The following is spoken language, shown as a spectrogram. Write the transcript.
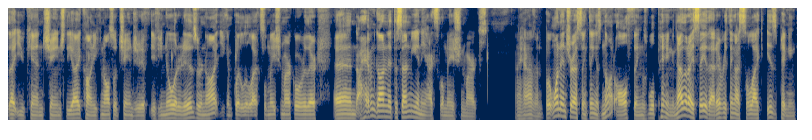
that you can change the icon. You can also change it if, if you know what it is or not. You can put a little exclamation mark over there. And I haven't gotten it to send me any exclamation marks. I haven't. But one interesting thing is not all things will ping. Now that I say that, everything I select is pinging.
